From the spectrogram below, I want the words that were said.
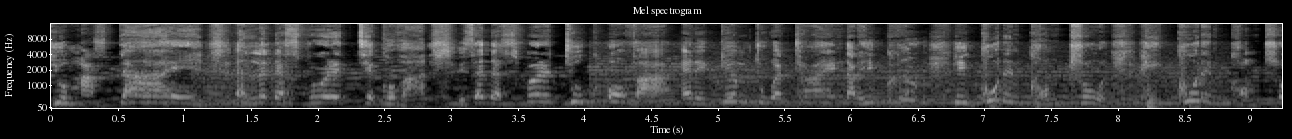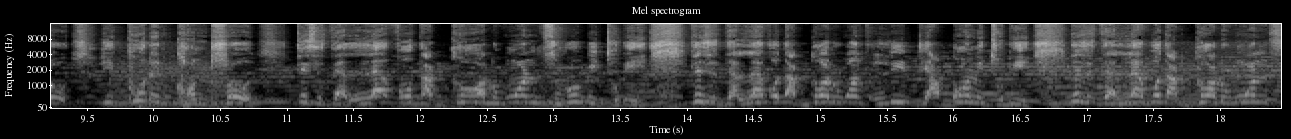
You must die and let the spirit take over. He said the spirit took over and it came to a time that he could he couldn't control. He couldn't control. He couldn't control. This is the level that God wants Ruby to be. This is the level that God wants Lydia Bonnie to be. This is the level that God wants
